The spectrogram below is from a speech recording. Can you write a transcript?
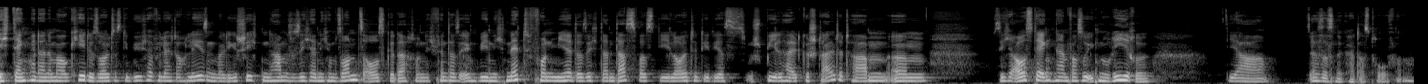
ich denke mir dann immer, okay, du solltest die Bücher vielleicht auch lesen, weil die Geschichten haben sie sich ja nicht umsonst ausgedacht und ich finde das irgendwie nicht nett von mir, dass ich dann das, was die Leute, die das Spiel halt gestaltet haben, ähm, sich ausdenken, einfach so ignoriere. Ja, das ist eine Katastrophe.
